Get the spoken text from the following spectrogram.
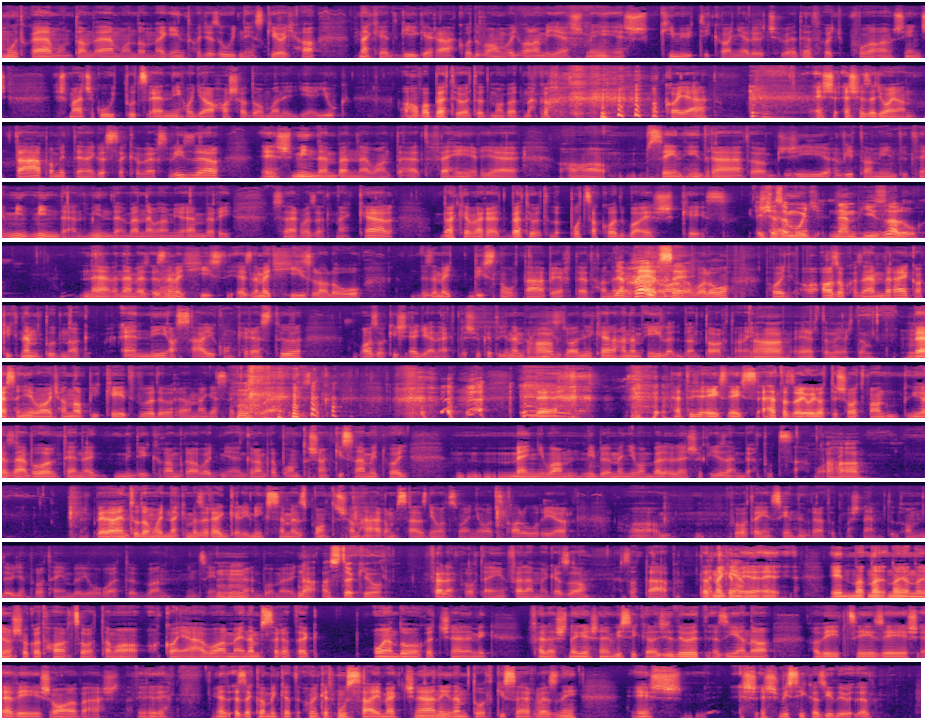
múltkor elmondtam, de elmondom megint, hogy ez úgy néz ki, hogyha neked gégerákod van, vagy valami ilyesmi, és kiműtik a nyelőcsövedet, vagy fogalmam sincs, és már csak úgy tudsz enni, hogy a hasadon van egy ilyen lyuk, ahova betöltöd magadnak a, a kaját. És, és ez egy olyan táp, amit tényleg összekeversz vízzel, és minden benne van, tehát fehérje, a szénhidrát, a zsír, vitamin, minden, minden benne van, ami emberi szervezetnek kell, bekevered, betöltöd a pocakodba, és kész. És, és ez amúgy nem hízlaló? Nem, nem, ez, ez nem. nem egy híz, ez nem egy hízlaló, ez nem egy disznótáp, érted, hanem De persze. arra való, hogy azok az emberek, akik nem tudnak enni a szájukon keresztül, azok is egyenek, és őket ugye nem Aha. hízlalni kell, hanem életben tartani. Aha, értem, értem. Hm. Persze nyilván, hogyha napi két vödörrel megeszek, akkor elhízok. De hát ugye ész, ész, hát az a jó, hogy ott is ott van igazából tényleg mindig gramra, vagy milyen gramra pontosan kiszámítva, hogy mennyi van, miből mennyi van belőle, és akkor az ember tud számolni. Aha. Például én tudom, hogy nekem ez a reggeli mixem, ez pontosan 388 kalória, a protein szénhidrátot most nem tudom, de ugye proteinből jóval több van, mint szénhidrátból, mert ugye Na, az tök jó. fele protein, fele meg ez a, ez a táp. Tehát Hát nekem igen. én, én na- na- nagyon-nagyon sokat harcoltam a, a kajával, mert nem szeretek olyan dolgokat csinálni, amik feleslegesen viszik el az időt, ez ilyen a, a WC-zés, evés, alvás. Tehát én- ezek, amiket, amiket muszáj megcsinálni, nem tudod kiszervezni, és, és, és viszik az idődet.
